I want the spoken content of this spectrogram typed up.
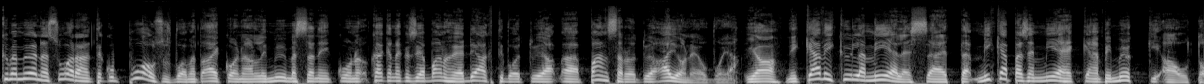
kyllä mä myönnän suoraan, että kun puolustusvoimat aikoinaan oli myymässä niin kuin kaiken näköisiä vanhoja deaktivoituja, ää, panssaroituja ajoneuvoja, Joo, niin kävi kyllä mielessä, että mikäpä sen miehekkäämpi mökkiauto,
